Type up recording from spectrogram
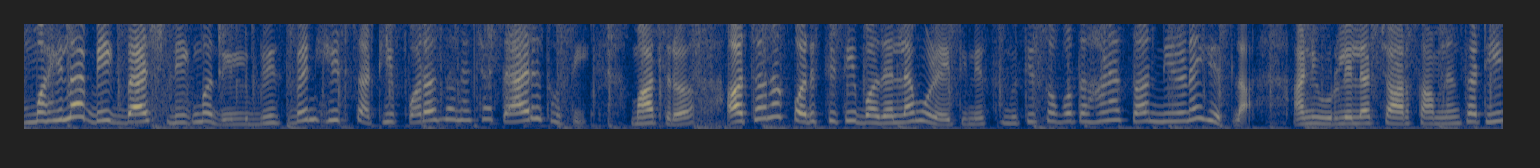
महिला बिग बॅश लीगमधील ब्रिस्बेन हिटसाठी परत जाण्याच्या तयारीत होती. मात्र अचानक परिस्थिती बदलल्यामुळे तिने स्मृतीसोबत राहण्याचा निर्णय घेतला आणि उरलेल्या चार सामन्यांसाठी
